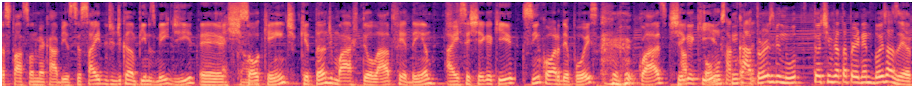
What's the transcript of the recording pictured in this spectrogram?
a situação na minha cabeça. Você sai de, de Campinas meio-dia, é, sol quente, quetando de macho do teu lado, fedendo. Aí você chega aqui cinco horas depois, quase. Chega Já aqui toma um com sacode. 14 minutos, teu time já tá perdendo 2 a 0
